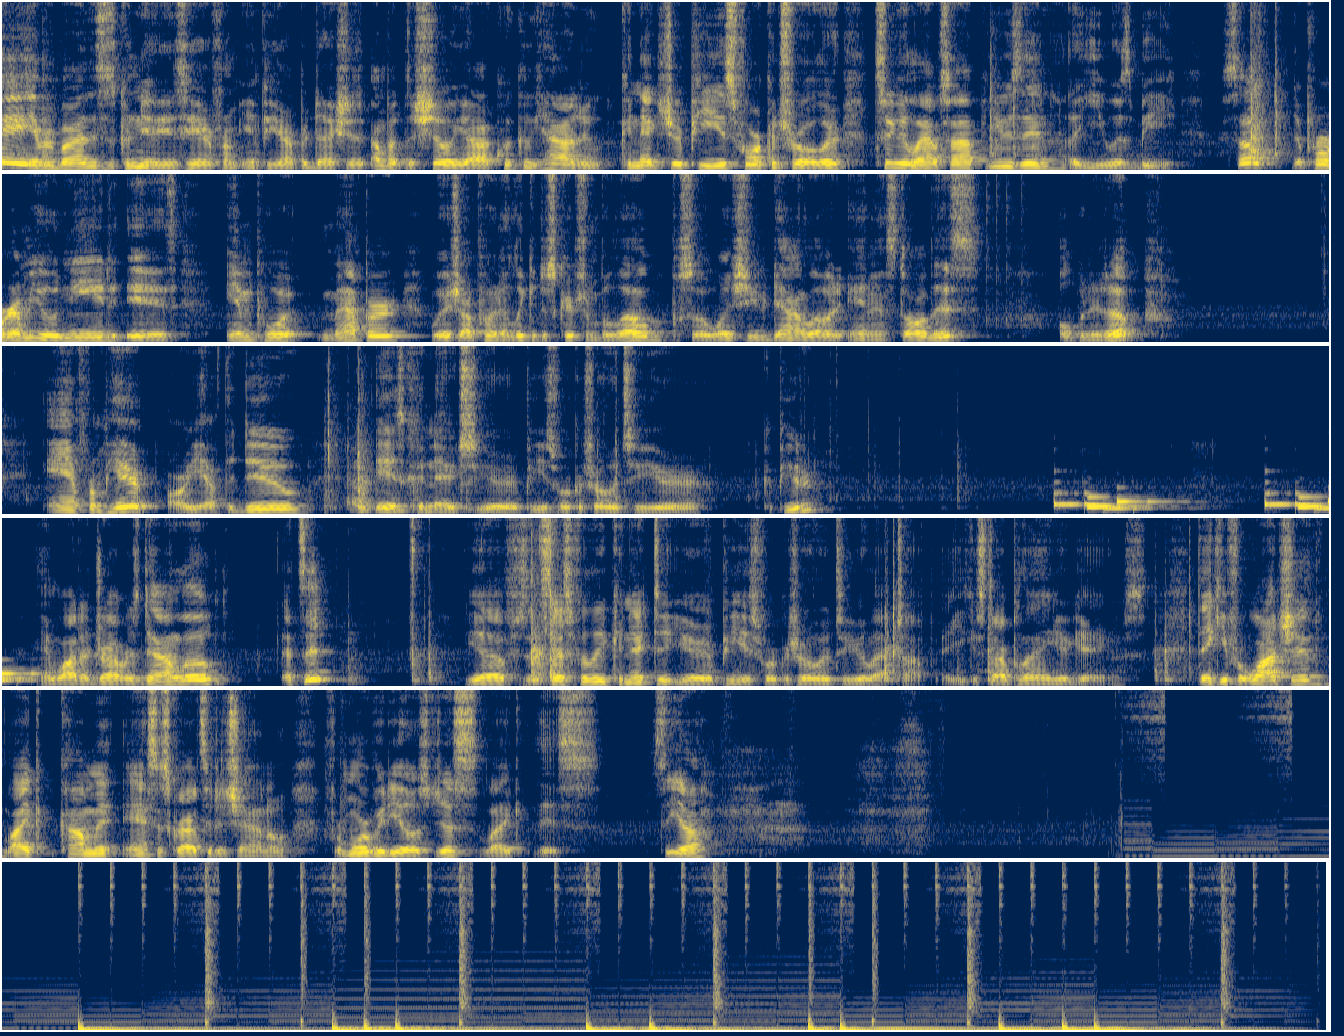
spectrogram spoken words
Hey everybody, this is Cornelius here from MPR Productions. I'm about to show y'all quickly how to connect your PS4 controller to your laptop using a USB. So, the program you'll need is Input Mapper, which I'll put in a link in the description below. So once you download and install this, open it up. And from here, all you have to do is connect your PS4 controller to your computer. And while the drivers download, that's it. You have successfully connected your PS4 controller to your laptop and you can start playing your games. Thank you for watching. Like, comment, and subscribe to the channel for more videos just like this. See y'all.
